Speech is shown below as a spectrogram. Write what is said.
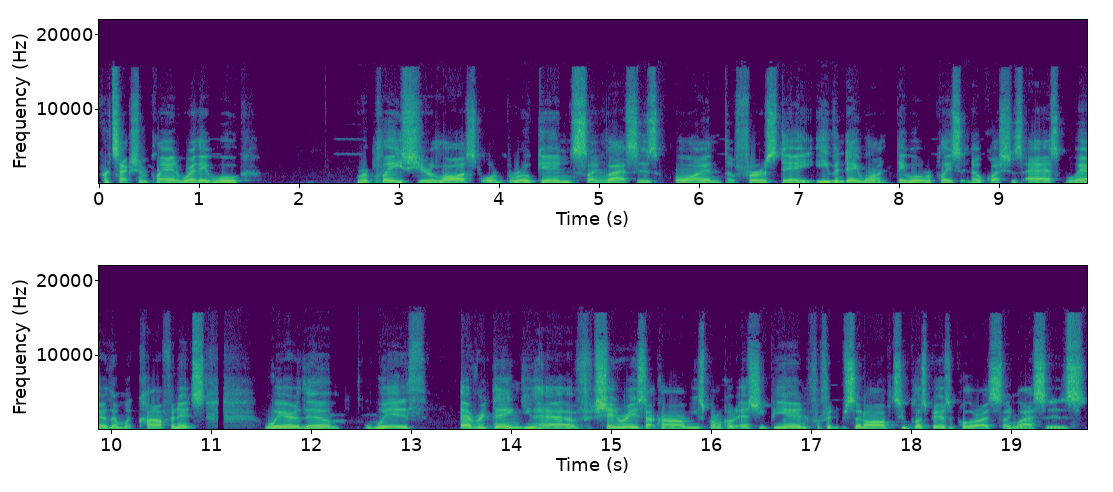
protection plan where they will replace your lost or broken sunglasses on the first day, even day one. They will replace it, no questions asked. Wear them with confidence, wear them with everything you have. ShadyRays.com. Use promo code SGPN for 50% off. Two plus pairs of polarized sunglasses.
